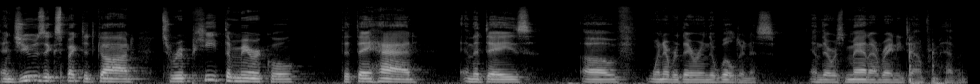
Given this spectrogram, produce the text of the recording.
And Jews expected God to repeat the miracle that they had in the days of whenever they were in the wilderness and there was manna raining down from heaven.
